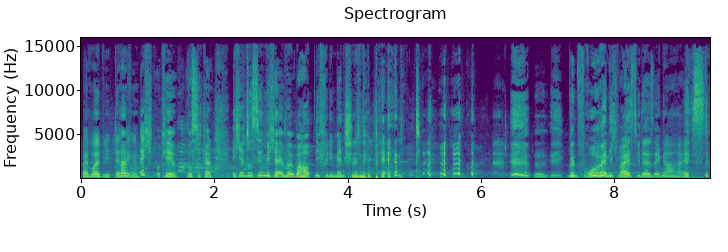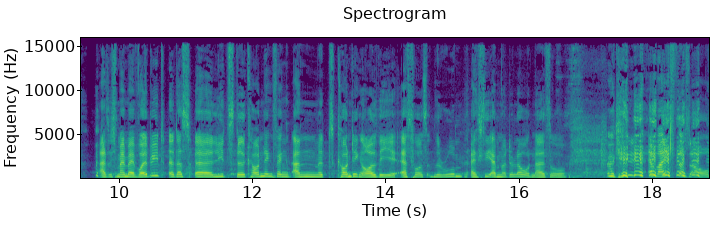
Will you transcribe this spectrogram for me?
Bei Wallbeat, der bei Sänger. echt? Okay, wusste ich gar nicht. Ich interessiere mich ja immer überhaupt nicht für die Menschen in der Band. ich bin froh, wenn ich weiß, wie der Sänger heißt. Also ich meine, bei Volbeat, äh, das äh, Lied Still Counting fängt an mit Counting all the assholes in the room. I see I'm not alone. Also Okay. er weiß das auch.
